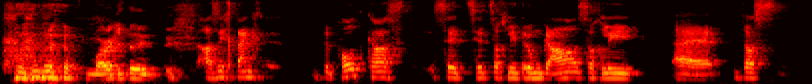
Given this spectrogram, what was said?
Marketing. Also ich denke, der Podcast sollte jetzt so ein bisschen darum gehen, so ein bisschen, äh, dass,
